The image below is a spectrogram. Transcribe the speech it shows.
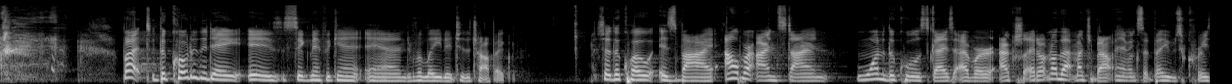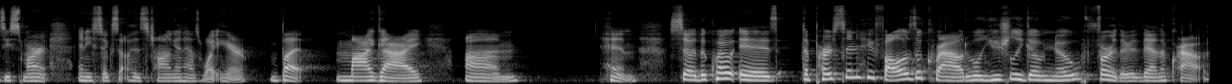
but the quote of the day is significant and related to the topic. So the quote is by Albert Einstein, one of the coolest guys ever. Actually, I don't know that much about him except that he was crazy smart and he sticks out his tongue and has white hair. But my guy, um, him. So the quote is The person who follows the crowd will usually go no further than the crowd.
